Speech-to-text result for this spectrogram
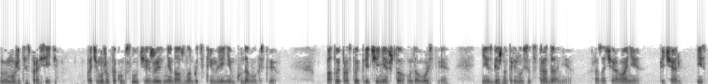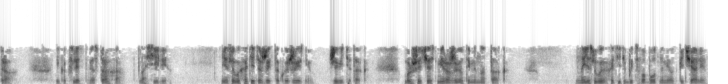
Вы можете спросить, Почему же в таком случае жизнь не должна быть стремлением к удовольствию? По той простой причине, что удовольствие неизбежно приносит страдания, разочарование, печаль и страх. И как следствие страха – насилие. Если вы хотите жить такой жизнью, живите так. Большая часть мира живет именно так. Но если вы хотите быть свободными от печали,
